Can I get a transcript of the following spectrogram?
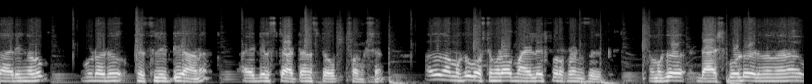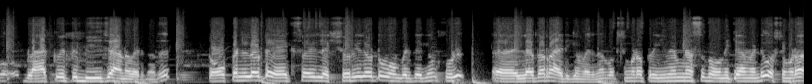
കാര്യങ്ങളും കൂടെ ഒരു ഫെസിലിറ്റി ആണ്. Ideal start and stop function അത് നമുക്ക് കുറച്ചും കൂടെ മൈലേജ് പ്രിഫറൻസ് കിട്ടും നമുക്ക് ഡാഷ്ബോർഡ് വരുന്നത് ബ്ലാക്ക് വിത്ത് ബീജ് ആണ് വരുന്നത്. ടോപ്പനിലോട്ട് എക്സ് വൈ ലക്ഷറിയിലോട്ട് പോകുമ്പോഴത്തേക്കും ഫുൾ ലെതർ ആയിരിക്കും വരുന്നത്. കുറച്ചും കൂടെ പ്രീമിയംനെസ് തോന്നിക്കാൻ വേണ്ടി കുറച്ചും കൂടെ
